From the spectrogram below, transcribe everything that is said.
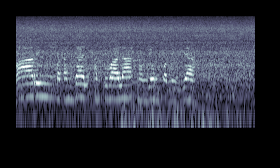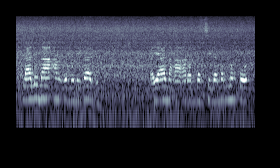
maaring matanggal ang tiwala ng iyong pamilya, lalo na ang komunidad. Kaya nakakaramdam sila ng lungkot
